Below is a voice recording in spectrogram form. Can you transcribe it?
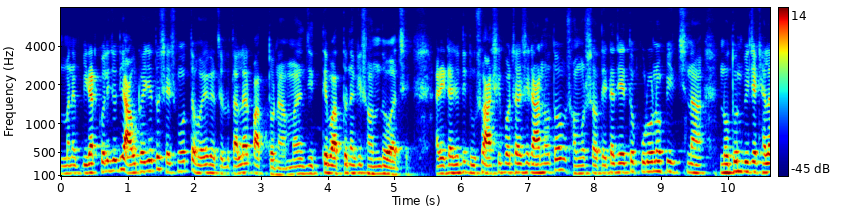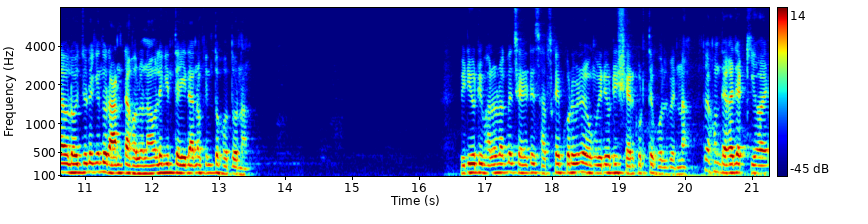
মানে বিরাট কোহলি যদি আউট হয়ে যেত, শেষ মুহূর্তে হয়ে গেছিল। তাহলে আর পারতো না। মানে জিততে পারতো নাকি সন্দেহ আছে। আর এটা যদি দুশো আশি পঁচাশি রান হতো, সমস্যা হতো। এটা যেহেতু পুরনো পিচ না, নতুন পিচে খেলা হলো, ওই জন্য কিন্তু রানটা হলো না। হলে কিন্তু এই রানও কিন্তু হতো না। ভিডিওটি ভালো লাগলে চ্যানেলটি সাবস্ক্রাইব করবেন এবং ভিডিওটি শেয়ার করতে ভুলবেন না। তো এখন দেখা যাক কী হয়।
